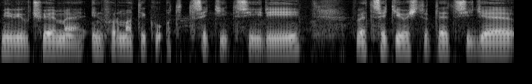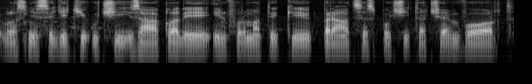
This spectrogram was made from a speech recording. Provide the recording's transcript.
my vyučujeme informatiku od třetí třídy. Ve třetí, ve čtvrté třídě vlastně se děti učí základy informatiky, práce s počítačem, Word,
